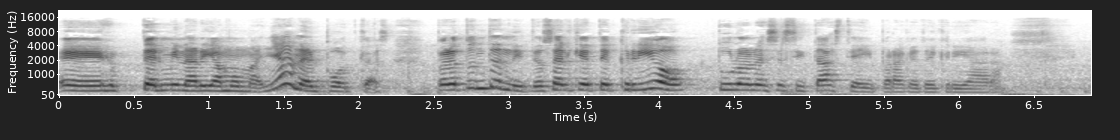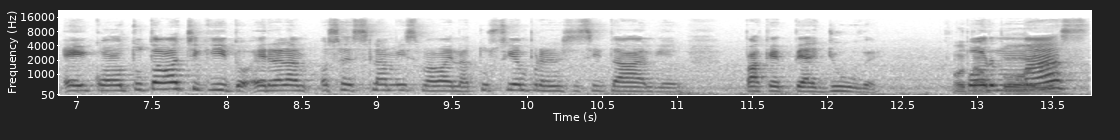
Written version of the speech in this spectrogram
eh, terminaríamos mañana el podcast. Pero tú entendiste, o sea, el que te crió, tú lo necesitaste ahí para que te criara. Eh, cuando tú estabas chiquito, era la, o sea, es la misma vaina, tú siempre necesitas a alguien para que te ayude. Por más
